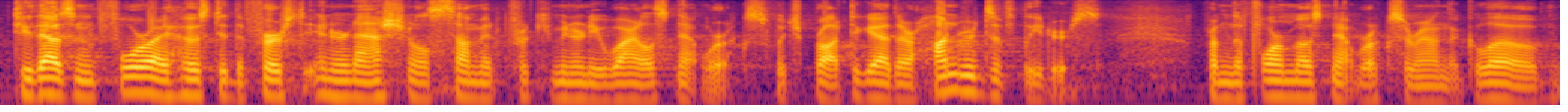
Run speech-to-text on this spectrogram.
In 2004, I hosted the first international summit for community wireless networks, which brought together hundreds of leaders from the foremost networks around the globe.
